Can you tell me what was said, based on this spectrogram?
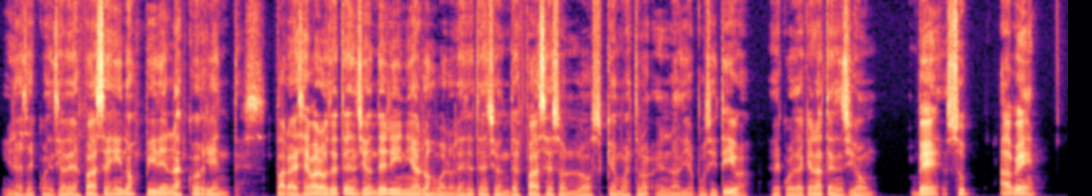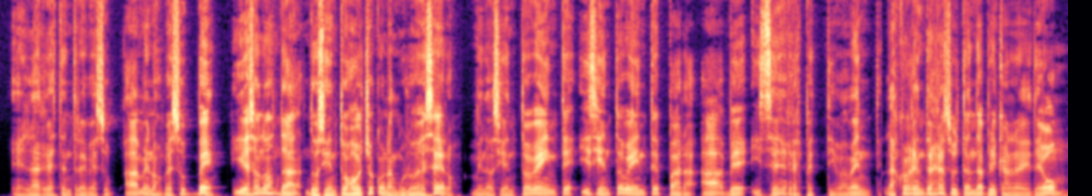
y la secuencia de fases y nos piden las corrientes. Para ese valor de tensión de línea, los valores de tensión de fase son los que muestro en la diapositiva. Recuerda que la tensión B sub AB es la resta entre B sub A menos B sub B. Y eso nos da 208 con ángulo de 0, menos 120 y 120 para A, B y C respectivamente. Las corrientes resultan de aplicar la ley de Ohm,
